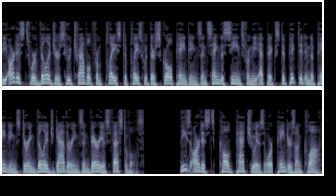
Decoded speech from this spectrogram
The artists were villagers who traveled from place to place with their scroll paintings and sang the scenes from the epics depicted in the paintings during village gatherings and various festivals. These artists, called patuas or painters on cloth.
